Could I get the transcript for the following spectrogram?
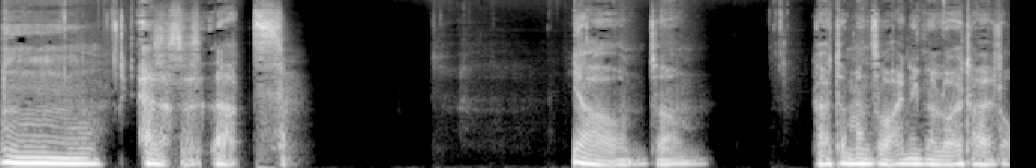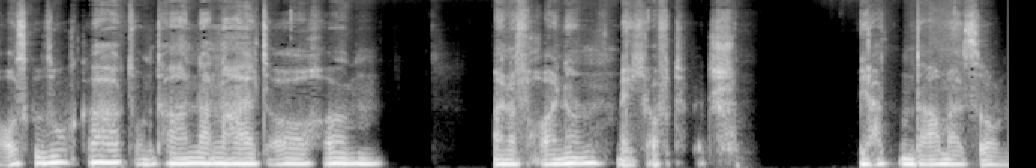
mh, mm, Ersatz. Ja, und ähm, da hatte man so einige Leute halt ausgesucht gehabt, unter anderem halt auch ähm, meine Freundin und mich auf Twitch. Wir hatten damals so,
